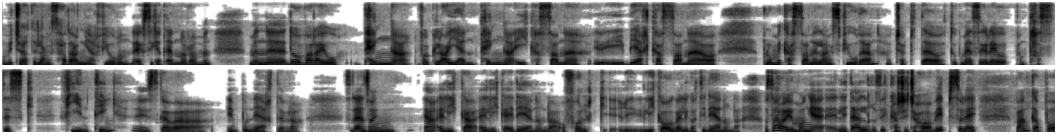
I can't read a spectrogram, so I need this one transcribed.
og vi kjørte langs Hardangerfjorden, det er jo sikkert ennå da, men, men eh, da var det jo penger, folk la igjen penger i kassene, i, i bærkassene og plommekassene langs fjorden, og kjøpte og tok med seg, og det er jo fantastisk fin ting. Jeg husker jeg var imponert over det. Så det er en sånn ja, jeg liker, jeg liker ideen om det, og folk liker òg veldig godt ideen om det. Og så har jo mange litt eldre som kanskje ikke har VIPs, så de banker på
